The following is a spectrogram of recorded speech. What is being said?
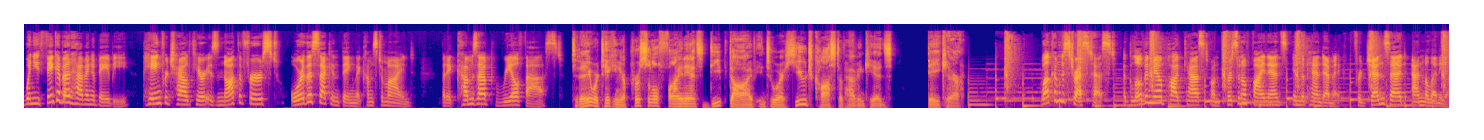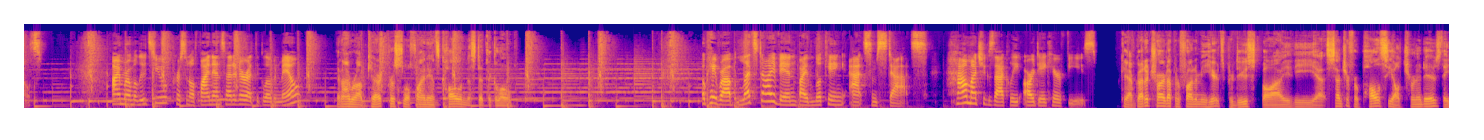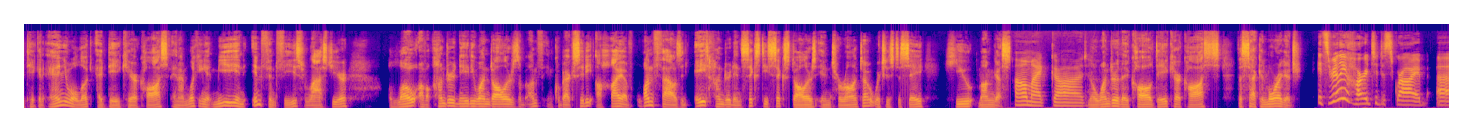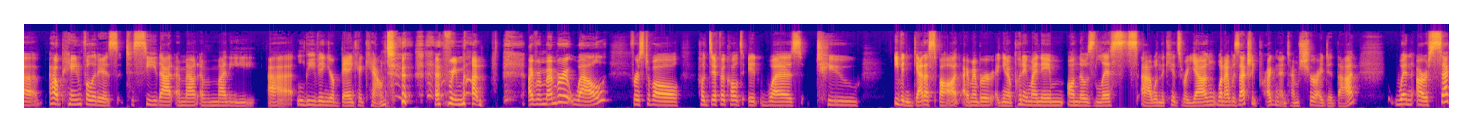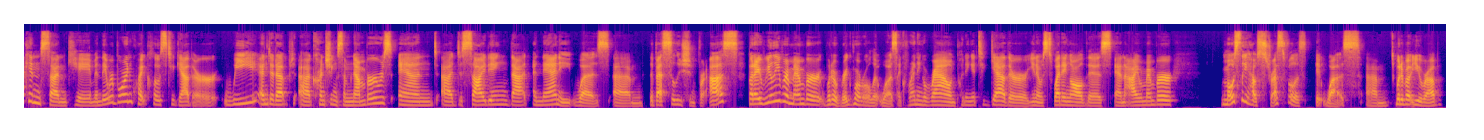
When you think about having a baby, paying for childcare is not the first or the second thing that comes to mind, but it comes up real fast. Today, we're taking a personal finance deep dive into a huge cost of having kids daycare. Welcome to Stress Test, a Globe and Mail podcast on personal finance in the pandemic for Gen Z and millennials. I'm Roma Luciw, personal finance editor at the Globe and Mail. And I'm Rob Carrick, personal finance columnist at the Globe. Okay, Rob, let's dive in by looking at some stats. How much exactly are daycare fees? Okay, I've got a chart up in front of me here. It's produced by the uh, Center for Policy Alternatives. They take an annual look at daycare costs, and I'm looking at median infant fees from last year. A low of $181 a month in Quebec City, a high of $1,866 in Toronto, which is to say humongous. Oh my God. No wonder they call daycare costs the second mortgage. It's really hard to describe uh, how painful it is to see that amount of money uh, leaving your bank account every month. I remember it well. First of all, how difficult it was to even get a spot. I remember, you know, putting my name on those lists uh, when the kids were young. When I was actually pregnant, I'm sure I did that when our second son came and they were born quite close together, we ended up uh, crunching some numbers and uh, deciding that a nanny was um, the best solution for us. But I really remember what a rigmarole it was like running around, putting it together, you know, sweating all this. And I remember mostly how stressful it was. Um, what about you, Rob?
